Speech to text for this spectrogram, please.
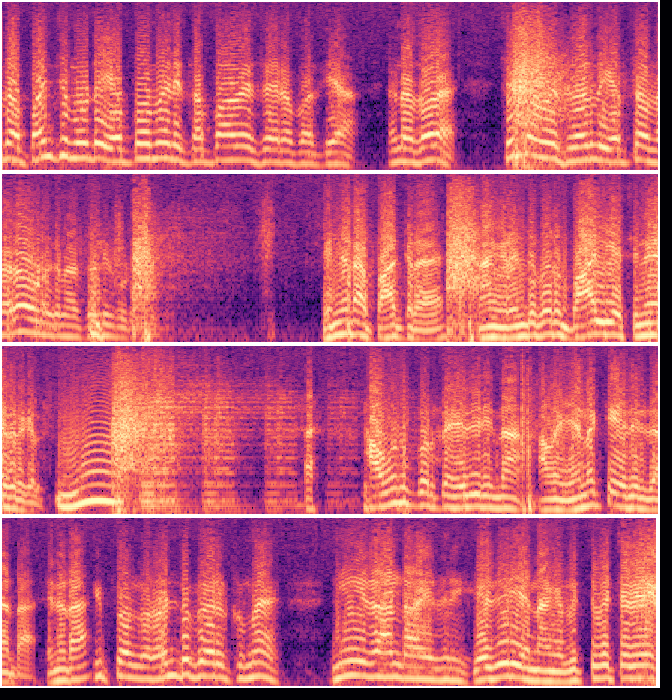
இந்த பஞ்சு மட்டும் எப்பவுமே நீ தப்பாவே செய்யற பாத்தியா? என்ன தோற சின்ன வயசுல இருந்து எத்தனை தடவை உனக்கு நான் சொல்லி கொடுத்தேன்? என்னடா பாக்குற? நாங்க ரெண்டு பேரும் பாலிய சிநேகிதர்கள். அவனுக்கு ஒருத்தன் எதிரினா அவன் எனக்கு எதிரி தான்டா. என்னடா? இப்ப எங்க ரெண்டு பேருக்குமே நீ தாண்டா எதிரி. எதிரிய நாங்க விட்டு வச்சதே.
